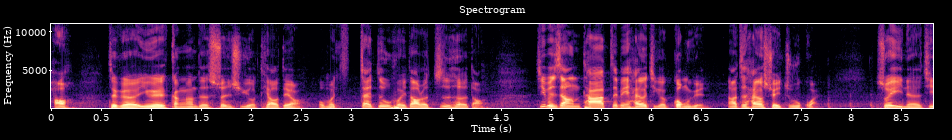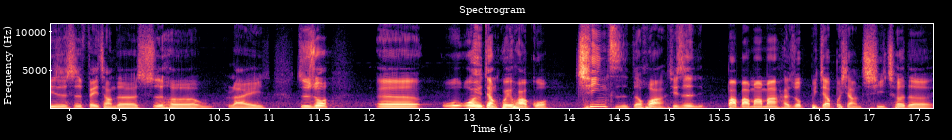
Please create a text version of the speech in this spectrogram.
好，这个因为刚刚的顺序有跳掉，我们再度回到了志贺岛。基本上，它这边还有几个公园，那这还有水族馆，所以呢，其实是非常的适合来，就是说。呃，我我有这样规划过，亲子的话，其实爸爸妈妈还是说比较不想骑车的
